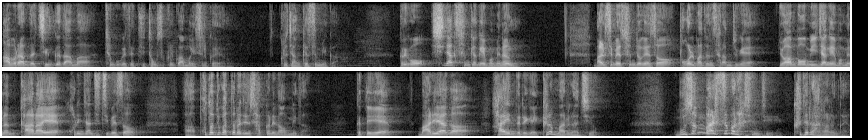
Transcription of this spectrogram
아브라함도 지금껏 아마 천국에서 뒤통수 끌고 아마 있을 거예요. 그렇지 않겠습니까? 그리고 신약 성경에 보면은 말씀에 순종해서 복을 받은 사람 중에 요한복음 2장에 보면은 가나의 혼인잔치 집에서 아, 포도주가 떨어진 사건이 나옵니다. 그때에 마리아가 하인들에게 그런 말을 하지요. 무슨 말씀을 하신지 그대로 하라는 거예요.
